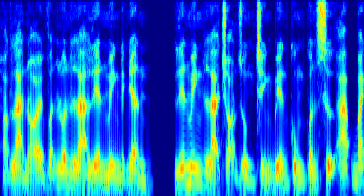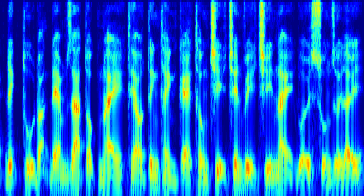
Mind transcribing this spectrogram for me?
hoặc là nói vẫn luôn là liên minh địch nhân, liên minh là chọn dùng chính biến cùng quân sự áp bách đích thủ đoạn đem gia tộc này theo tinh thành kẻ thống trị trên vị trí này đuổi xuống dưới đấy.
